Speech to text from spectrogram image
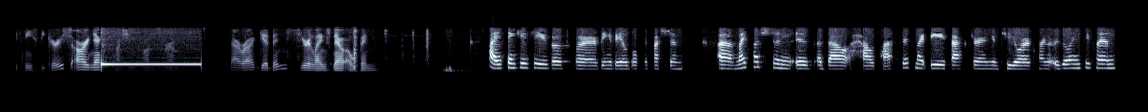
These me speakers. Our next question comes from Sarah Gibbons. Your line's now open. Hi, thank you to you both for being available for questions. Uh, my question is about how plastic might be factoring into your climate resiliency plan.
